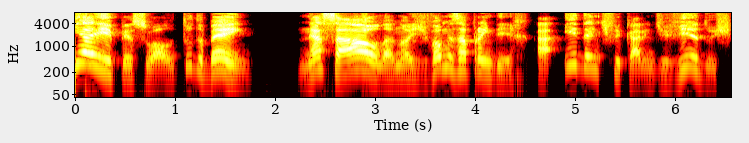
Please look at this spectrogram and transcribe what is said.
E aí, pessoal, tudo bem? Nessa aula, nós vamos aprender a identificar indivíduos,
